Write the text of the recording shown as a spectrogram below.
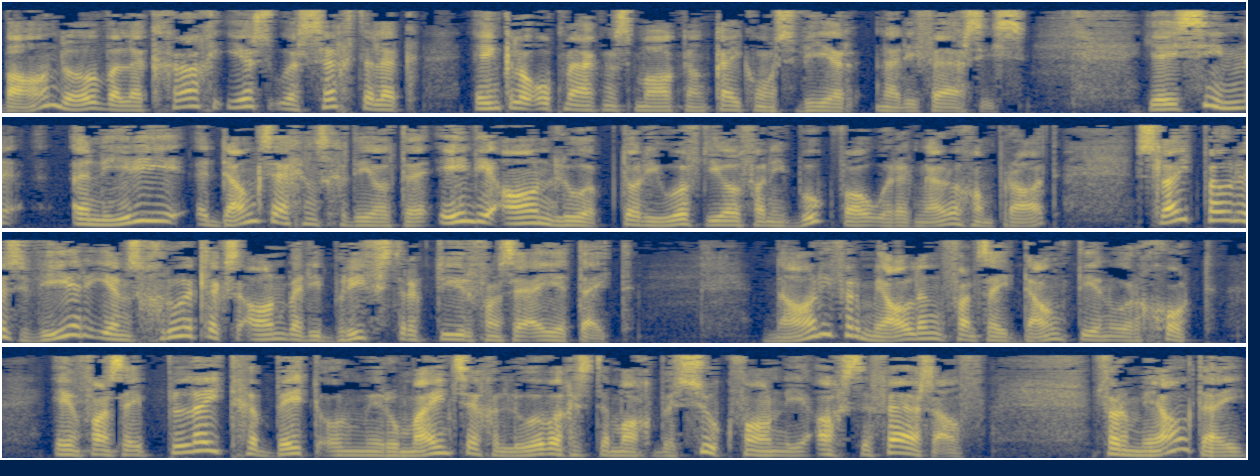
behandel, wil ek graag eers oorsigtelik enkele opmerkings maak dan kyk ons weer na die versies. Jy sien In hierdie dankseggingsgedeelte en die aanloop tot die hoofdeel van die boek waaroor ek nou nog gaan praat, sluit Paulus weer eens grootliks aan by die briefstruktuur van sy eie tyd. Na die vermelding van sy dank teenoor God en van sy pleitgebed om die Romeinse gelowiges te mag besoek van die 8ste vers af, vermeld hy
